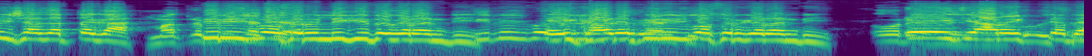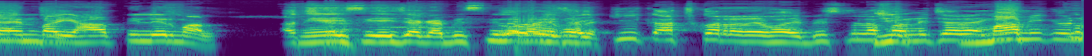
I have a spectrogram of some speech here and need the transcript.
বিশ হাজার টাকা। বছরের লিখিত গ্যারান্টি 30 বছরের এই খাটে লিখিত বছর গ্যারান্টি এই যে আরেকটা দেখেন ভাই। হাতিলের মাল। আচ্ছা। নিয়ে আইছি এই জায়গা বিসমিল্লাহ ওরে কি কাজ করা রে ভাই বিসমিল্লাহ ফার্নিচার মাত্র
